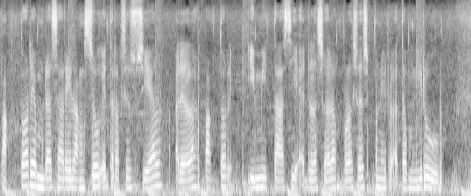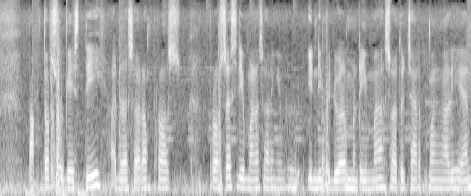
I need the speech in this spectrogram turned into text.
Faktor yang mendasari langsung interaksi sosial adalah faktor imitasi adalah seorang proses peniru atau meniru. Faktor sugesti adalah seorang pros proses di mana seorang individual menerima suatu cara pengalihan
